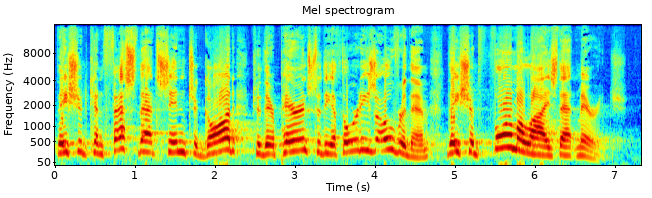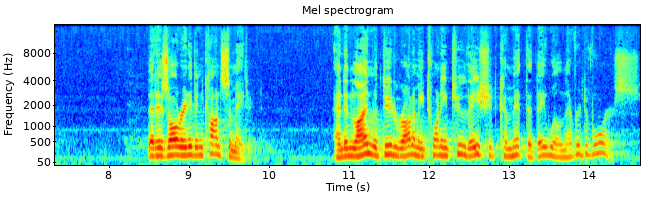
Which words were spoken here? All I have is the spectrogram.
They should confess that sin to God, to their parents, to the authorities over them. They should formalize that marriage that has already been consummated. And in line with Deuteronomy 22, they should commit that they will never divorce.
